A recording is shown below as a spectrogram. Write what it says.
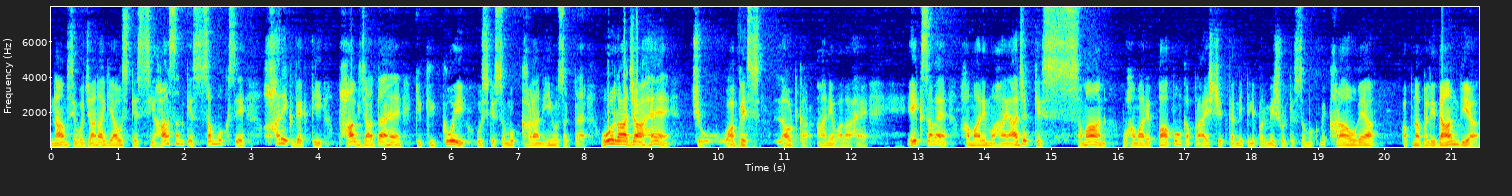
नाम से वो जाना गया। उसके सिंहासन के सम्मुख से हर एक व्यक्ति भाग जाता है, क्योंकि कोई उसके सम्मुख खड़ा नहीं हो सकता है। वो राजा है जो वापस लौट कर आने वाला है। एक समय हमारे महायाजक के समान वो हमारे पापों का प्रायश्चित करने के लिए परमेश्वर के सम्मुख में खड़ा हो गया, अपना बलिदान दिया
